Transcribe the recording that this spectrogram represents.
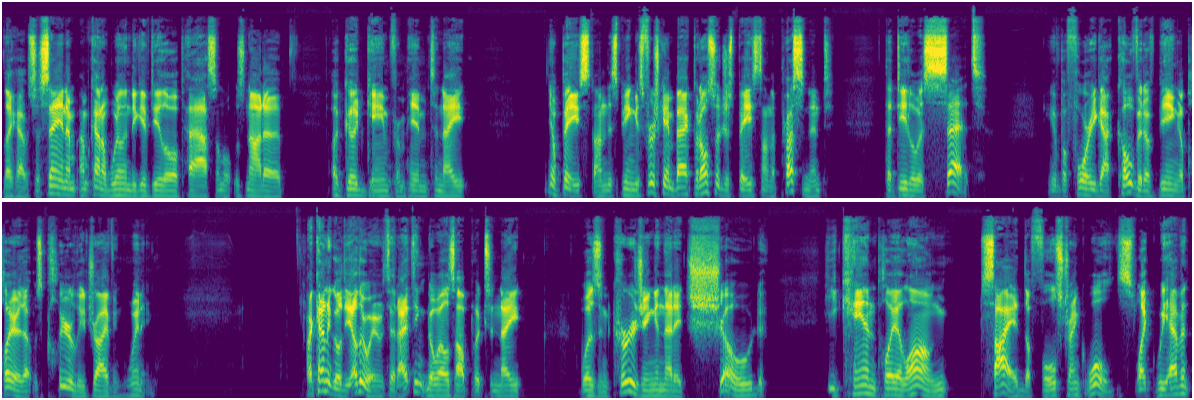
like I was just saying, I'm, I'm kind of willing to give D'Lo a pass on what was not a a good game from him tonight. You know, based on this being his first game back, but also just based on the precedent that D'Lo has set, you know, before he got COVID of being a player that was clearly driving winning. I kind of go the other way with it. I think Nowell's output tonight was encouraging in that it showed he can play alongside the full strength Wolves. Like we haven't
